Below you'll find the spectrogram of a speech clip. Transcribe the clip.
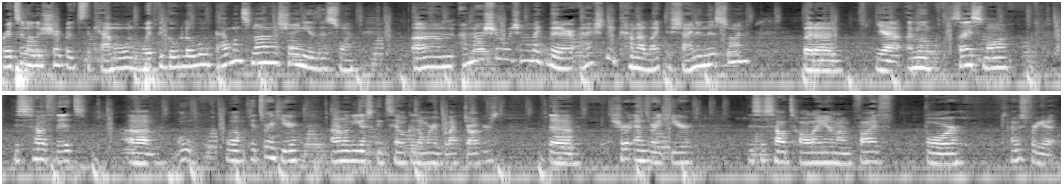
or it's another shirt but it's the camo one with the gold logo. That one's not as shiny as this one um, I'm not sure which one I like better. I actually kind of like the shine in this one. But, uh, yeah, I mean, size small. This is how it fits. Um, oh, well, it's right here. I don't know if you guys can tell because I'm wearing black joggers. The shirt ends right here. This is how tall I am. I'm 5'4". I always forget.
